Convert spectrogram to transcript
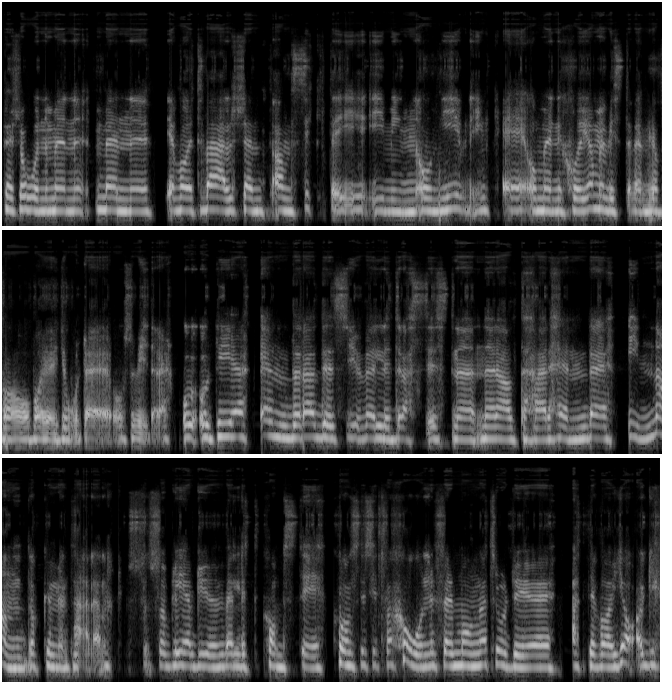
person, men, men jag var ett välkänt ansikte i, i min omgivning. Eh, och människor ja, men visste vem jag var och vad jag gjorde och så vidare. Och, och det ändrades ju väldigt drastiskt när, när allt det här hände innan dokumentären. Så, så blev det ju en väldigt konstig, konstig situation för många trodde ju att det var jag.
